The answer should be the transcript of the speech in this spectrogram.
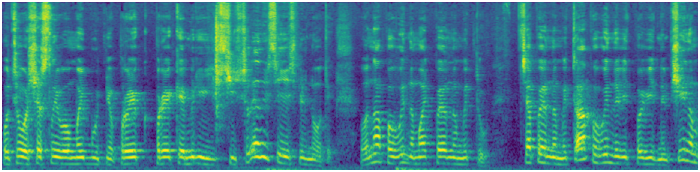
оцього щасливого майбутнього, про, як- про яке мріють всі члени цієї спільноти, вона повинна мати певну мету. Ця певна мета повинна відповідним чином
